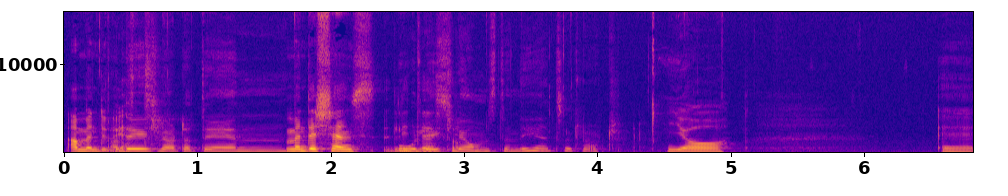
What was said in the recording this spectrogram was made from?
Ja men du Ja, vet. det är klart att det är en Men det känns lite olycklig så. omständighet såklart. Ja. Eh,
